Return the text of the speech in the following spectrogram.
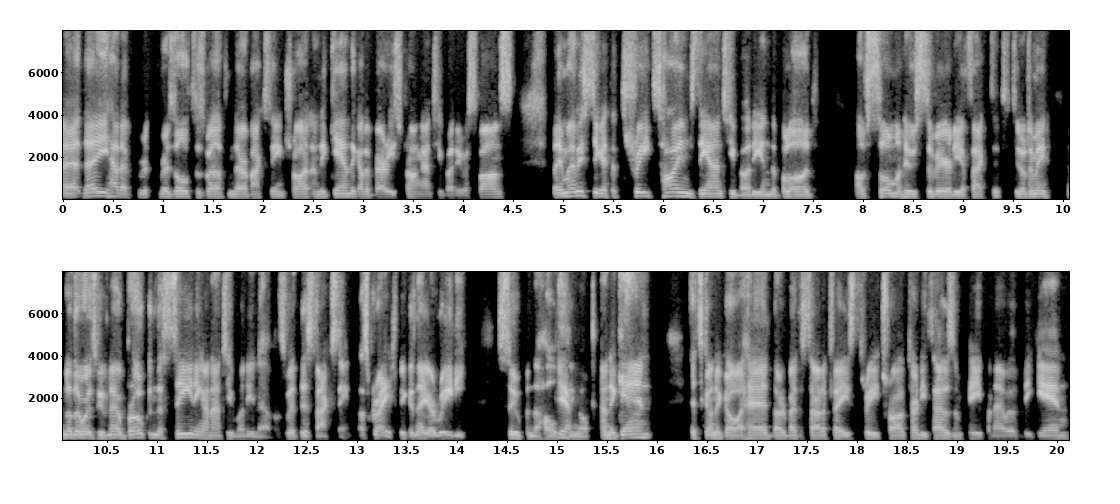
Uh, they had a re- result as well from their vaccine trial. And again, they got a very strong antibody response. They managed to get to three times the antibody in the blood of someone who's severely affected. Do you know what I mean? In other words, we've now broken the ceiling on antibody levels with this vaccine. That's great because now you're really souping the whole Yeah. thing up. And again, it's going to go ahead. They're about to start a phase three trial. 30,000 people now will begin.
